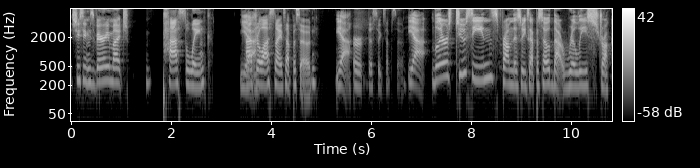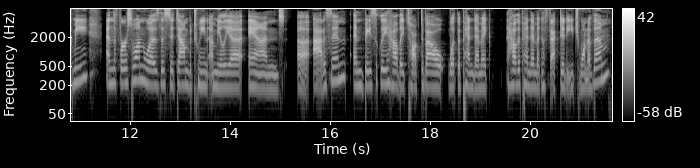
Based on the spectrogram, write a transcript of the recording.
she seems very much past Link Yeah. after last night's episode yeah. or this week's episode. Yeah. There's two scenes from this week's episode that really struck me. And the first one was the sit down between Amelia and uh, Addison and basically how they talked about what the pandemic, how the pandemic affected each one of them.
